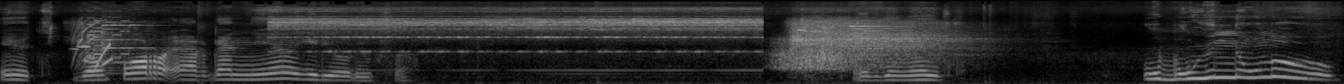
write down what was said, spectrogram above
Evet. Cabbar ergenliğe geliyor yoksa? Ergenliğe git. O boyun ne oğlum?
